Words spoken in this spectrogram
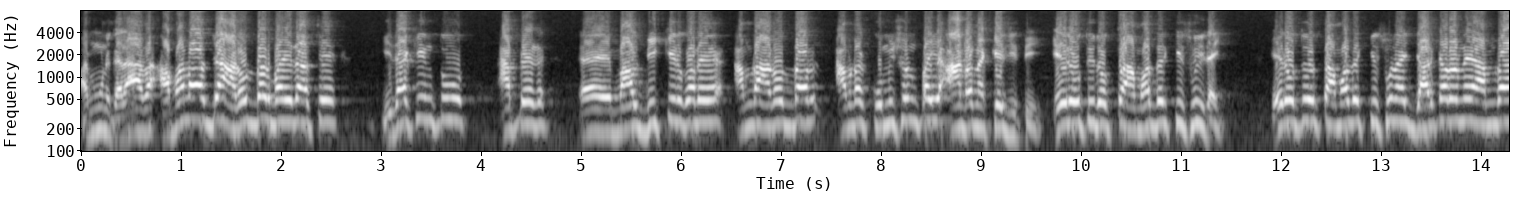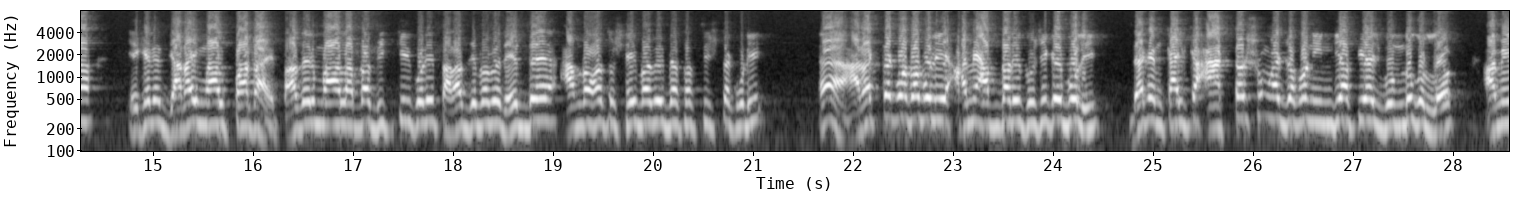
আমি মনে করি, আর আমার যে আরবদার বাইরে আছে, এরা কিন্তু আপনার মাল বিক্রি করে, আমরা আরবদার আমরা কমিশন পাই আট আনা কেজিতে। এর অতিরিক্ত আমাদের কিছুই নাই। এর অতিরিক্ত আমাদের কিছু নাই যার কারণে আমরা এখানে যারাই মাল পাঠায় তাদের মাল আমরা বিক্রি করি তারা যেভাবে রেট দেয় আমরা হয়তো সেইভাবে বেচার চেষ্টা করি। হ্যাঁ আর একটা কথা বলি আমি আবদারি খুশিকে বলি দেখেন কালকে আটটার সময় যখন ইন্ডিয়া পেঁয়াজ বন্ধ করল আমি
